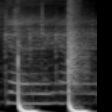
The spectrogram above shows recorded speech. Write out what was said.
to get.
